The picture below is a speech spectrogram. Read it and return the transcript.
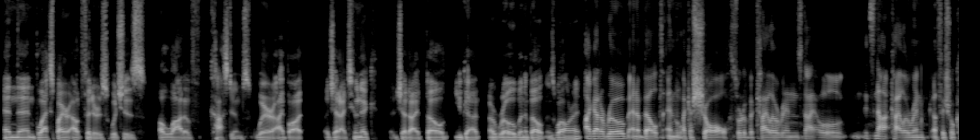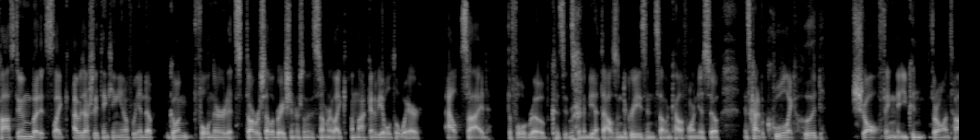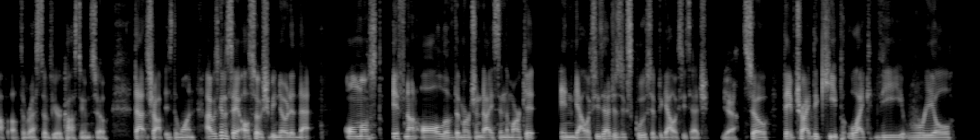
And then Black Spire Outfitters, which is a lot of costumes, where I bought a Jedi tunic, a Jedi belt. You got a robe and a belt as well, right? I got a robe and a belt and like a shawl, sort of a Kylo Ren style. It's not Kylo Ren official costume, but it's like I was actually thinking, you know, if we end up going full nerd at Star Wars Celebration or something this summer, like I'm not going to be able to wear outside the full robe because it's going to be a thousand degrees in Southern California. So it's kind of a cool like hood shawl thing that you can throw on top of the rest of your costume. So that shop is the one. I was going to say also it should be noted that almost, if not all of the merchandise in the market in Galaxy's Edge is exclusive to Galaxy's Edge. Yeah. So they've tried to keep like the real,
